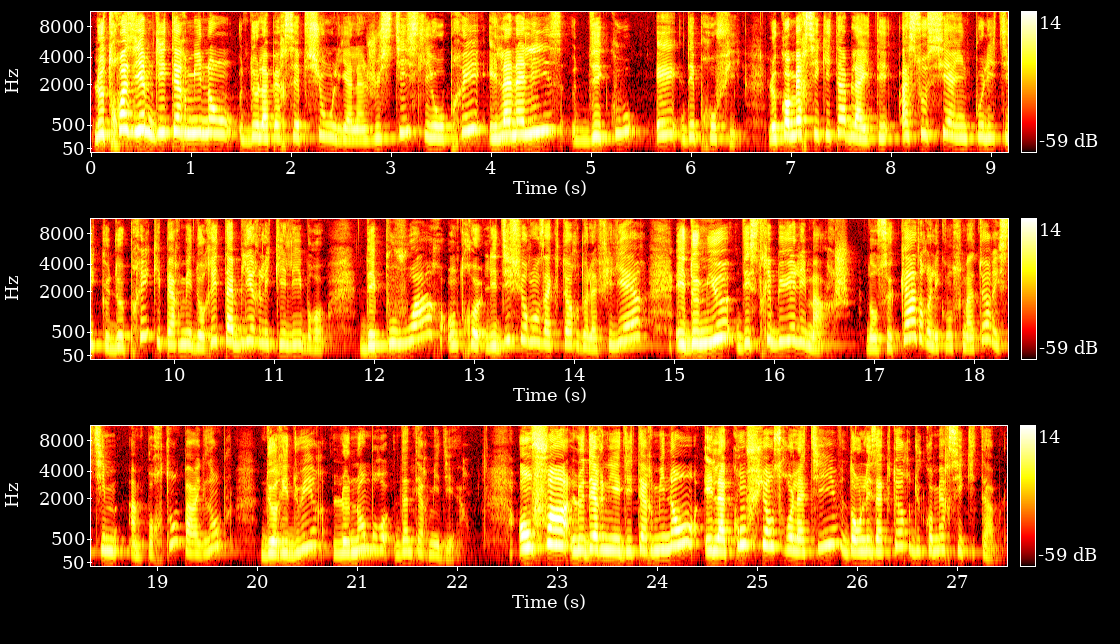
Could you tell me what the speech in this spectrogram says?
Le troisième déterminant de la perception liée à l'injustice liée au prix est l'analyse des coûts et des profits. Le commerce équitable a été associé à une politique de prix qui permet de rétablir l'équilibre des pouvoirs entre les différents acteurs de la filière et de mieux distribuer les marges. Dans ce cadre, les consommateurs estiment important, par exemple, de réduire le nombre d'intermédiaires. Enfin, le dernier déterminant est la confiance relative dans les acteurs du commerce équitable.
